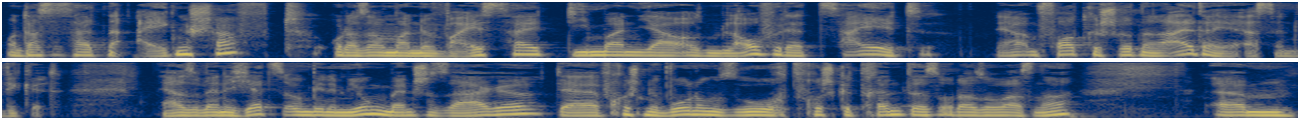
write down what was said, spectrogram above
und das ist halt eine Eigenschaft oder sagen wir mal eine Weisheit, die man ja aus dem Laufe der Zeit ja, im fortgeschrittenen Alter ja erst entwickelt. Ja, also wenn ich jetzt irgendwie einem jungen Menschen sage, der frisch eine Wohnung sucht, frisch getrennt ist oder sowas, ne, ähm,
